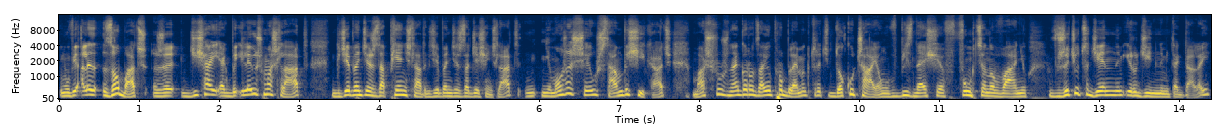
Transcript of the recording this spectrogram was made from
I mówię, ale zobacz, że dzisiaj jakby ile już masz lat, gdzie będziesz za 5 lat, gdzie będziesz za 10 lat, nie możesz się już sam wysikać, masz różnego rodzaju problemy, które ci dokuczają w biznesie, w funkcjonowaniu, w życiu codziennym i rodzinnym i tak dalej.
